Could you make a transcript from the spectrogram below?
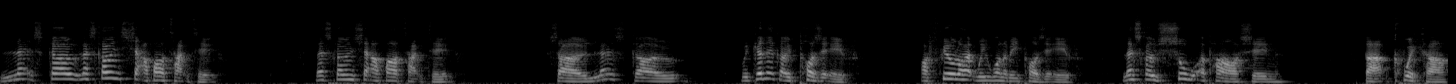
Let's go. Let's go and set up our tactic. Let's go and set up our tactic. So let's go we're going to go positive. I feel like we want to be positive. Let's go shorter passing, but quicker.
